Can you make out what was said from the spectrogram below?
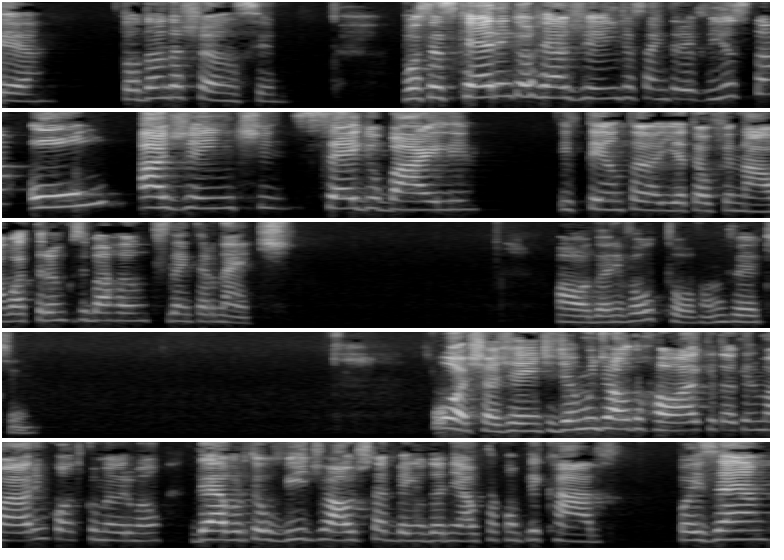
É, tô dando a chance. Vocês querem que eu reagende essa entrevista ou a gente segue o baile e tenta ir até o final, a trancos e barrancos da internet? Ó, o Dani voltou, vamos ver aqui. Poxa, gente, Dia Mundial do Rock, tô aqui no maior encontro com meu irmão. Débora, teu vídeo áudio tá bem, o Daniel tá complicado. Pois é.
